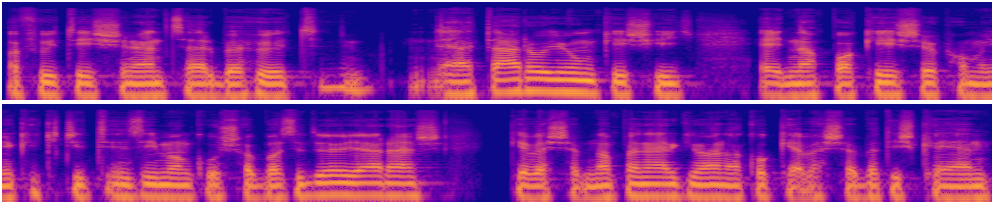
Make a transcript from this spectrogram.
a fűtési rendszerbe hőt eltároljunk, és így egy nappal később, ha mondjuk egy kicsit zimankósabb az időjárás, kevesebb napenergia van, akkor kevesebbet is kelljen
